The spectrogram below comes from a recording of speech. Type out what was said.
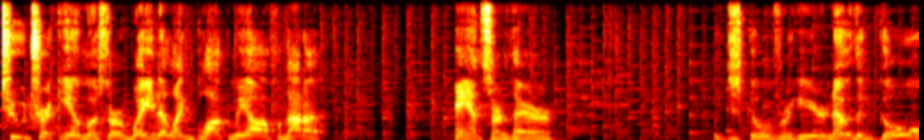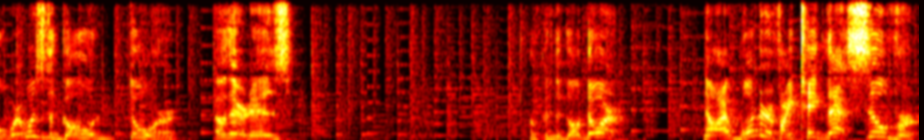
too tricky almost or a way to like block me off without a answer there. We just go over here. No, the gold. Where was the gold door? Oh, there it is. Open the gold door. Now, I wonder if I take that silver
